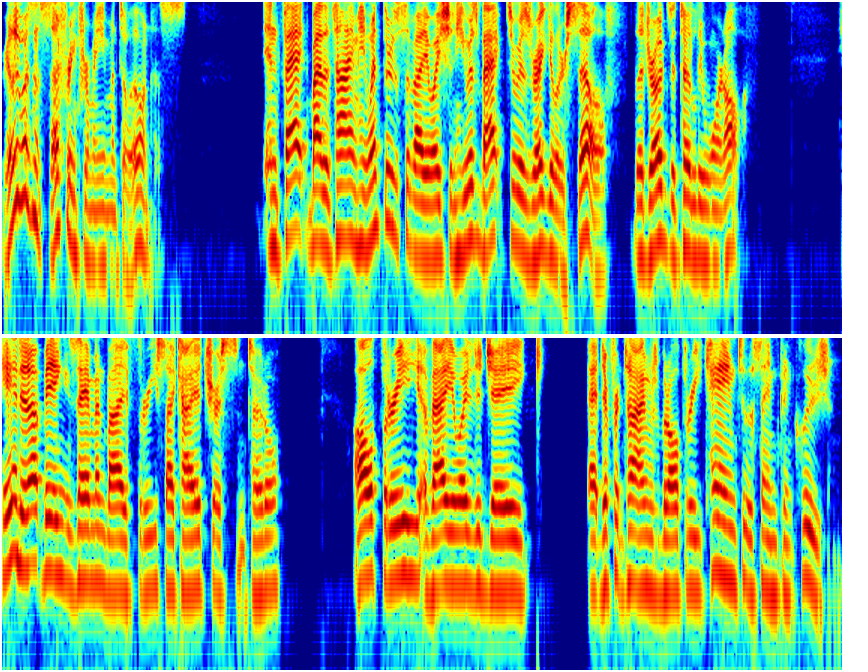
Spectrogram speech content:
really wasn't suffering from any mental illness. In fact, by the time he went through this evaluation, he was back to his regular self. The drugs had totally worn off. He ended up being examined by three psychiatrists in total. All three evaluated Jake at different times, but all three came to the same conclusion.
